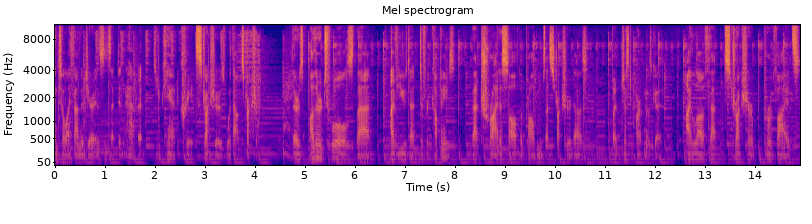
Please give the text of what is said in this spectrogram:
until I found a Jira instance that didn't have it. You can't create structures without structure. There's other tools that I've used at different companies that try to solve the problems that structure does, but just aren't as good. I love that structure provides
